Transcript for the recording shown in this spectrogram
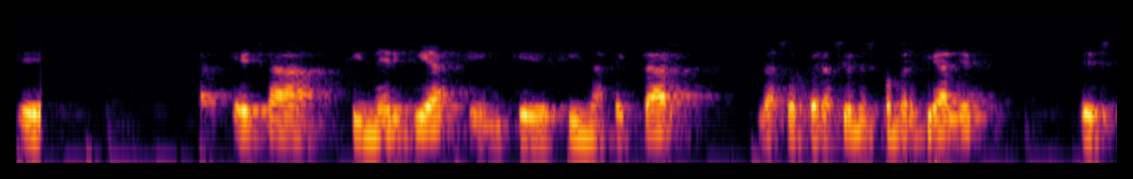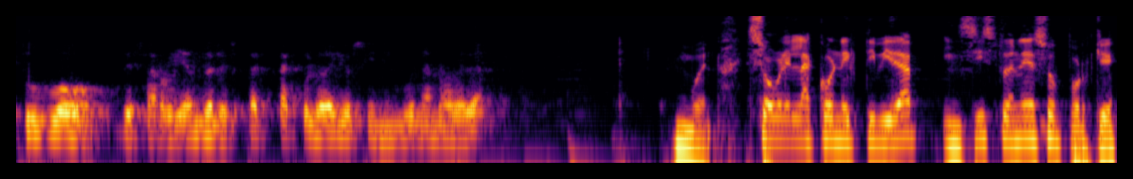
eh, esa sinergia en que sin afectar las operaciones comerciales se estuvo desarrollando el espectáculo aéreo sin ninguna novedad. Bueno, sobre la conectividad, insisto en eso porque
